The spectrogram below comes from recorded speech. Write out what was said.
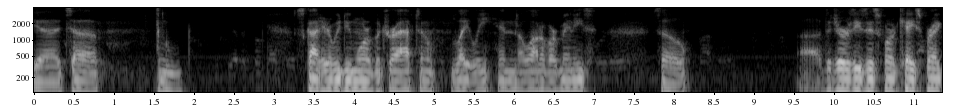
Yeah, it's uh, Scott here. We do more of a draft and lately in a lot of our minis. So the jerseys is for a case break.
